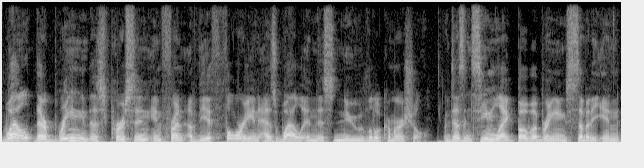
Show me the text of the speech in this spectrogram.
Well, they're bringing this person in front of the Ithorian as well in this new little commercial. It doesn't seem like Boba bringing somebody in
